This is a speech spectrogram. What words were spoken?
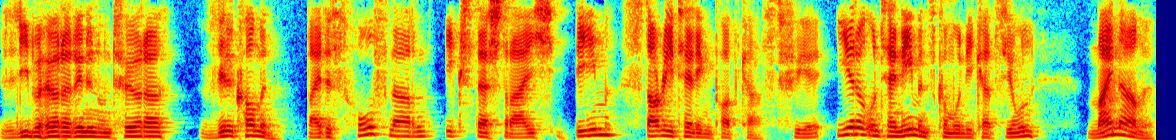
Liebe Hörerinnen und Hörer, willkommen bei des Hofnarren Xter Streich, dem Storytelling-Podcast für Ihre Unternehmenskommunikation. Mein Name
